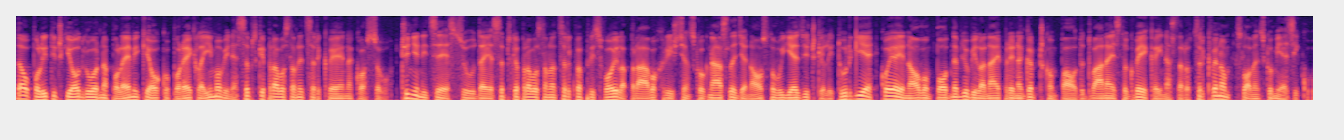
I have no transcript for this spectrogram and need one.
dao politički odgovor na polemike oko porekla imovine Srpske pravoslavne crkve na Kosovu. Činjenice su da je Srpska pravoslavna crkva prisvojila pravo hrišćanskog nasleđa na osnovu jezičke liturgije, koja je na ovom podneblju bila najpre na grčkom, pa od 12. veka i na starocrkvenom slovenskom jeziku.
